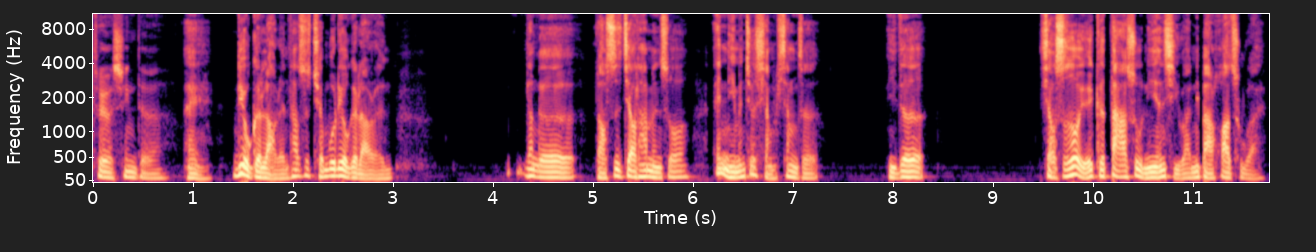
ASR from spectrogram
最有心得。哎，六个老人，他是全部六个老人。那个老师教他们说：“哎，你们就想象着你的小时候有一棵大树，你很喜欢，你把它画出来。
